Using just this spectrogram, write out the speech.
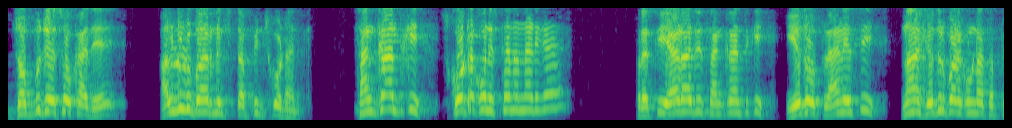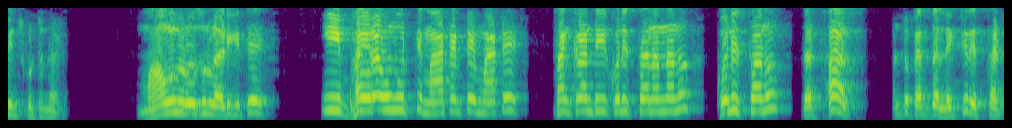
జబ్బు చేసో కాదే అల్లుడు బారి నుంచి తప్పించుకోవడానికి. సంక్రాంతికి స్కూటర్ కొనిస్తానన్నాడుగా? ప్రతి ఏడాది సంక్రాంతికి ఏదో ప్లాన్ వేసి నాకు ఎదురు పడకుండా తప్పించుకుంటున్నాడు. మామూలు రోజుల్లో అడిగితే ఈ భైరవమూర్తి మాటంటే మాటే సంక్రాంతికి కొనిస్తానన్నాను కొనిస్తాను దట్స్ ఆల్ అంటూ పెద్ద లెక్చర్ ఇస్తాడు.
